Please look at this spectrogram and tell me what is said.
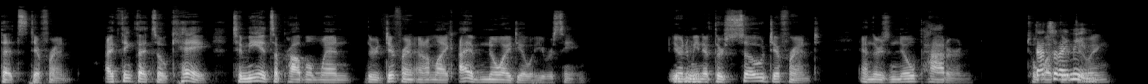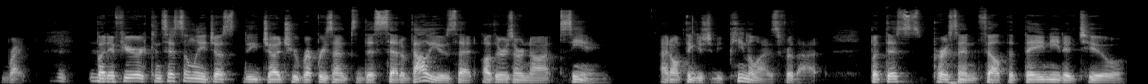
that's different, I think that's okay. To me, it's a problem when they're different and I'm like, I have no idea what you were seeing. You know what I Mhm. mean? If they're so different and there's no pattern to That's what what they're mean. doing, right. Mm-hmm. But if you're consistently just the judge who represents this set of values that others are not seeing, I don't think you should be penalized for that. But this person felt that they needed to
